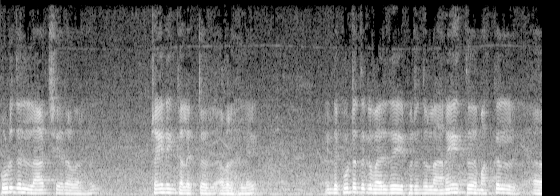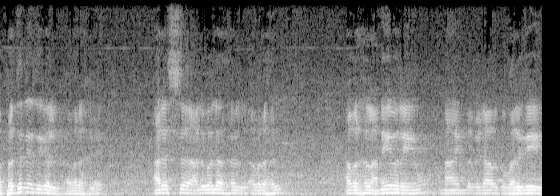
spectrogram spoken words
கூடுதல் ஆட்சியர் அவர்கள் ட்ரைனிங் கலெக்டர் அவர்களே இந்த கூட்டத்துக்கு வருகை புரிந்துள்ள அனைத்து மக்கள் பிரதிநிதிகள் அவர்களே அரசு அலுவலர்கள் அவர்கள் அவர்கள் அனைவரையும் நான் இந்த விழாவுக்கு வருகை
